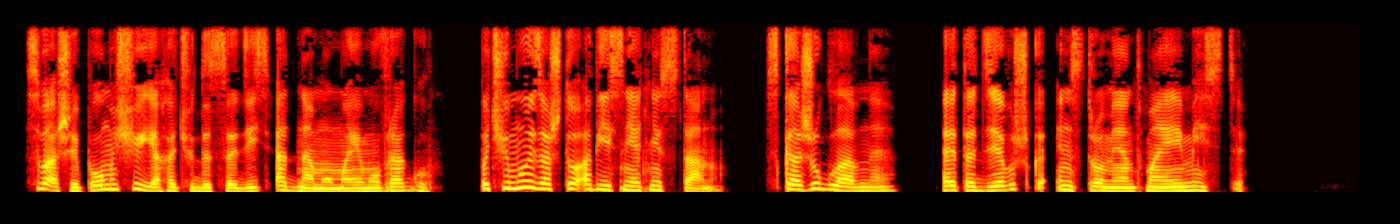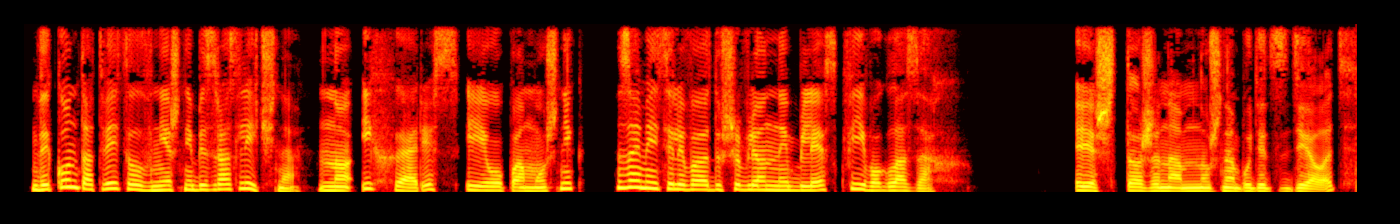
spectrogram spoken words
С вашей помощью я хочу досадить одному моему врагу. Почему и за что объяснять не стану. Скажу главное. Эта девушка — инструмент моей мести. Виконт ответил внешне безразлично, но и Харрис, и его помощник заметили воодушевленный блеск в его глазах. «И что же нам нужно будет сделать?»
